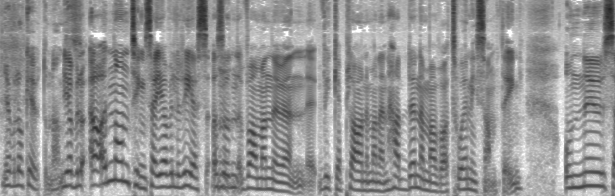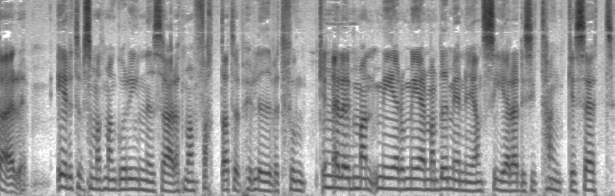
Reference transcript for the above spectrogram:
Jag vill åka utomlands. jag vill, ja, någonting så här, jag vill resa, alltså Mm. vad man nu än, vilka planer man än hade när man var 20 something. Och nu så här, är det typ som att man går in i så här att man fattar typ hur livet funkar, Mm. eller man mer och mer, man blir mer nyanserad i sitt tankesätt.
